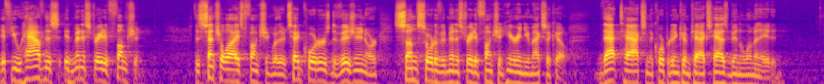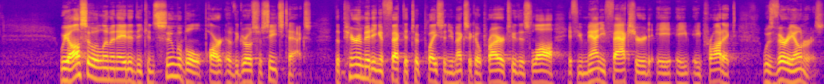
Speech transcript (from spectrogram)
if you have this administrative function, the centralized function, whether it's headquarters, division, or some sort of administrative function here in New Mexico. That tax and the corporate income tax has been eliminated. We also eliminated the consumable part of the gross receipts tax. The pyramiding effect that took place in New Mexico prior to this law, if you manufactured a, a, a product, was very onerous.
